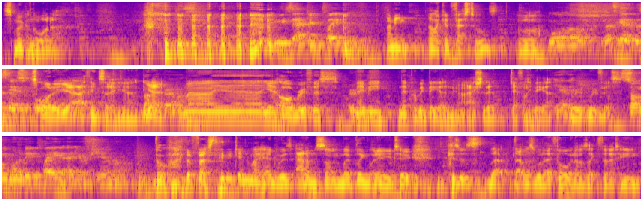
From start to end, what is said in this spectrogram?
Smoke on the water. Who's that you played with? I mean, like at festivals or Well, let's get Let's go support. Maybe. yeah, I think so. Yeah, yeah, Grandma? uh, yeah, yeah. Or Rufus, Rufus. maybe. They're probably bigger now. Actually, they're definitely bigger. Yeah, Ru- Rufus. Song you want to be played at your funeral. But the first thing that came to my head was Adam's song by Blink 182 because it was that that was what I thought when I was like 13.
